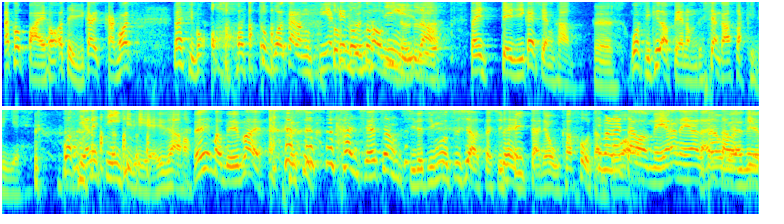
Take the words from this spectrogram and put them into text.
啊个排吼，啊第二届赶快，那是讲哦，做不该人钱，结果都钱你知道？但是第二届上下，我是去后边，人就向家杀去你的，我是安尼挤起你的，你知道？哎，嘛袂歹，可是看起来这样挤的情况之下，但是比大家有较后。基本上台湾没安尼啊，来台湾有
